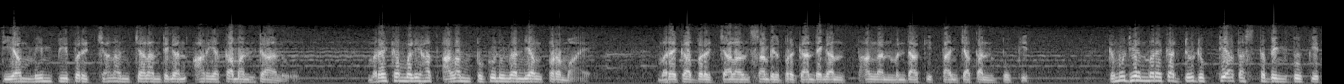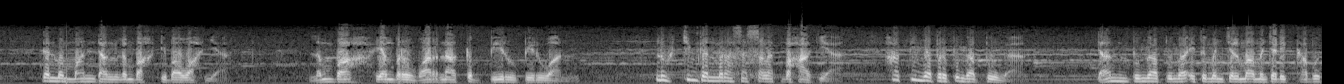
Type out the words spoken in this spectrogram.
Dia mimpi berjalan-jalan dengan Arya Kamandanu. Mereka melihat alam pegunungan yang permai. Mereka berjalan sambil bergandengan tangan mendaki tanjakan bukit. Kemudian mereka duduk di atas tebing bukit dan memandang lembah di bawahnya. Lembah yang berwarna kebiru-biruan. Luh Jinggan merasa sangat bahagia. Hatinya berbunga-bunga dan bunga-bunga itu menjelma menjadi kabut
